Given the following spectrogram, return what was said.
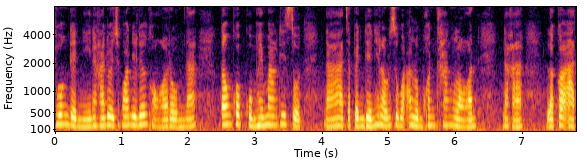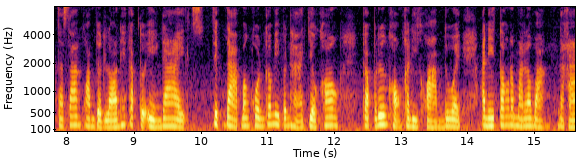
ช่วงเดือนนี้นะคะ โดยเฉพาะในเรื่องของอารมณ์นะ ต้องควบคุมให้มากที่สุดนะอาจจะเป็นเดือนที่เรารู้สึกว่าอารมณ์ค่อนข้างร้อนนะคะ แล้วก็อาจจะสร้างความเดือดร้อนให้กับตัวเองได้สิบดาบบางคนก็มีปัญหาเกี่ยวข้องกับเรื่องของคดีความด้วย อันนี้ต้องระมัดระวังนะคะ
